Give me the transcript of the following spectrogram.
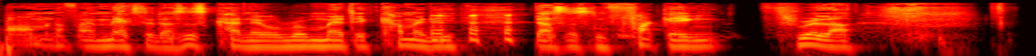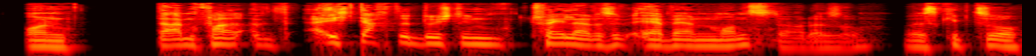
Bam, und auf einmal merkst du, das ist keine Romantic Comedy, das ist ein fucking Thriller. Und dann, ich dachte durch den Trailer, dass er wäre ein Monster oder so. Weil Es gibt so,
